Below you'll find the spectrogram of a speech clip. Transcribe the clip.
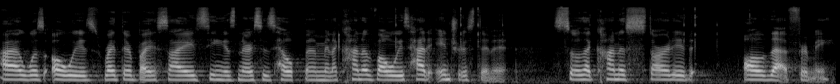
I was always right there by his side, seeing his nurses help him, and I kind of always had interest in it. So that kind of started all of that for me.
